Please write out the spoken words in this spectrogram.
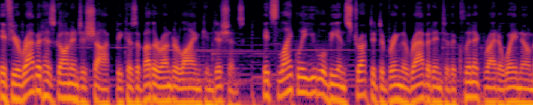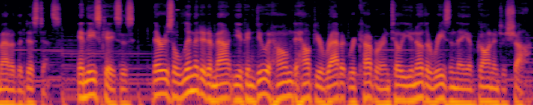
If your rabbit has gone into shock because of other underlying conditions, it's likely you will be instructed to bring the rabbit into the clinic right away no matter the distance. In these cases, there is a limited amount you can do at home to help your rabbit recover until you know the reason they have gone into shock.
